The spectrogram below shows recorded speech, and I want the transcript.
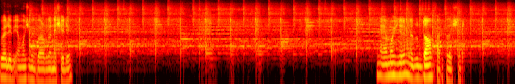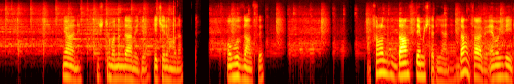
Böyle bir emojimiz var burada neşeli. Ne emojilerim de bu dans arkadaşlar. Yani hiç durmadan devam ediyor. Geçelim buna. Omuz dansı. Sonra da dans demişler yani. Dans abi emoji değil.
